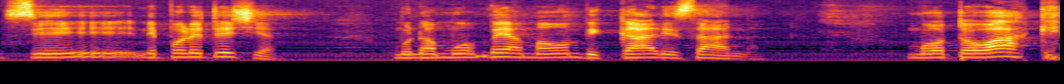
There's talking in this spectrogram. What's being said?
si ni politician? Mnamwombea maombi kali sana. Moto wake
